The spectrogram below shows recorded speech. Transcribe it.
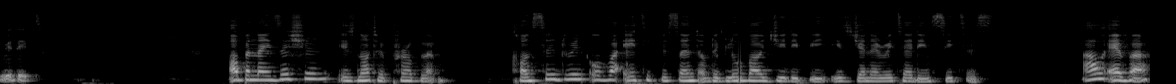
with it. Urbanization is not a problem, considering over 80% of the global GDP is generated in cities. However,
